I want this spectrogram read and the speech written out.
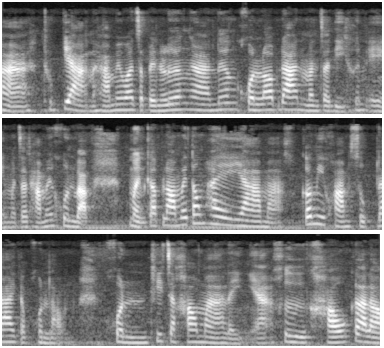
มาทุกอย่างนะคะ ไม่ว่าจะเป็นเรื่องงานเรื่องคนรอบด้านมันจะดีขึ้นเอง มันจะทำให้คุณแบบเหมือนกับเราไม่ต้องพยายามอะก็มีความสุขได้กับคนเราคนที่จะเข้ามาอะไรอย่างเงี้ยคือเขากับเรา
